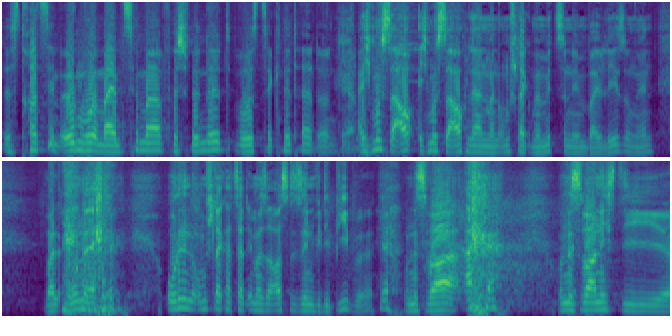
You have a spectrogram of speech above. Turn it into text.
es trotzdem irgendwo in meinem Zimmer verschwindet, wo es zerknittert und ja. Ich musste auch, ich musste auch lernen, meinen Umschlag immer mitzunehmen bei Lesungen, weil ohne, ohne den Umschlag hat es halt immer so ausgesehen wie die Bibel. Ja. Und es war. Und es war nicht die,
